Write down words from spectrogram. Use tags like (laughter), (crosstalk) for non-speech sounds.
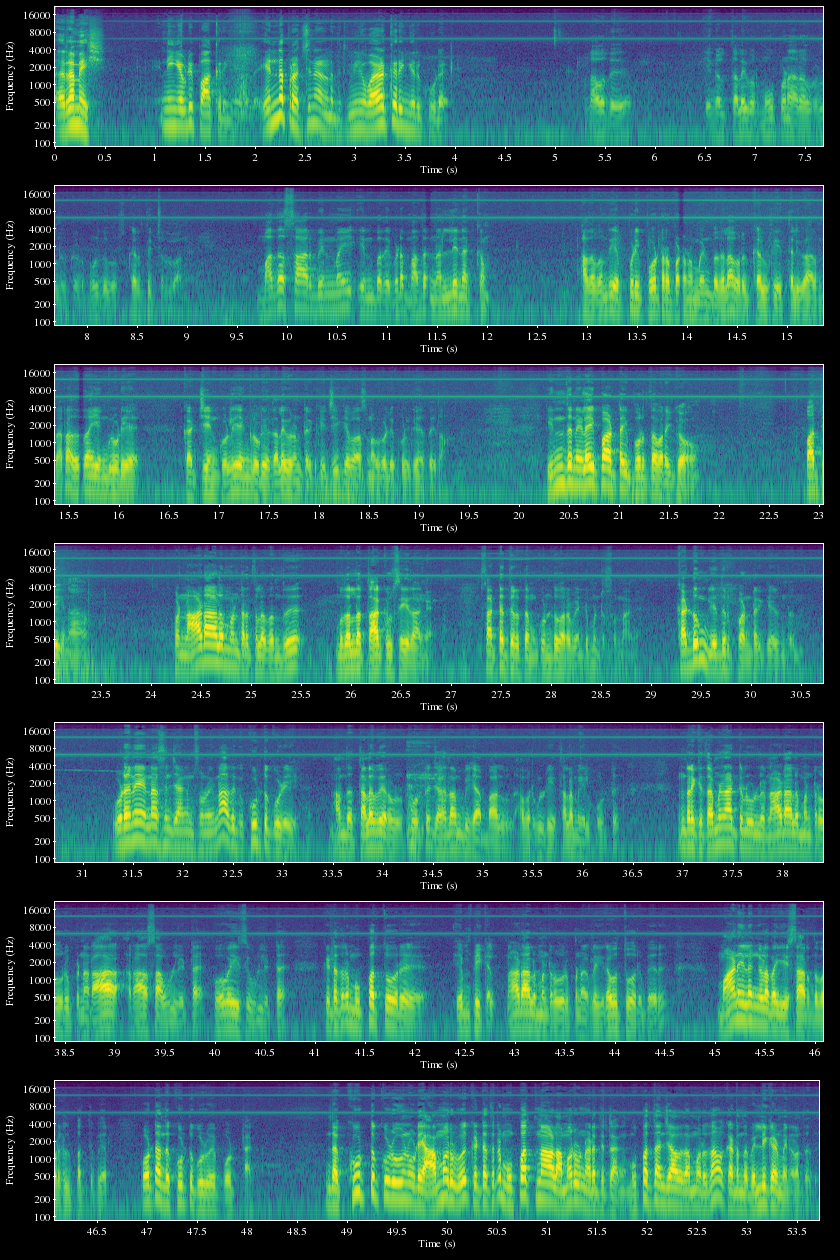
ரமேஷ் நீங்கள் எப்படி பார்க்குறீங்க இதில்? என்ன பிரச்சனை நடந்துட்டு நீங்கள் வழக்கறிஞர் கூட. அதாவது எங்கள் தலைவர் மூப்பனார் அவர்கள் இருக்கிற பொழுது ஒரு கருத்து சொல்லுவாங்க. மத சார்பின்மை என்பதை விட மத நல்லிணக்கம். அதை வந்து எப்படி போற்றப்படணும் என்பதில் அவர் கொள்கை தெளிவாக இருந்தார். அதுதான் எங்களுடைய கட்சியின் கொள்கை. எங்களுடைய தலைவர் கே. ஜி. கே. வாசன் அவருடைய கொள்கை அதுதான். இந்த நிலைப்பாட்டை பொறுத்த வரைக்கும் பார்த்தீங்கன்னா இப்போ நாடாளுமன்றத்தில் வந்து முதல்ல தாக்கல் செய்தாங்க. சட்ட திருத்தம் கொண்டு வர வேண்டும் என்று சொன்னாங்க. கடும் எதிர்ப்பு அன்றைக்கு எழுந்தது. உடனே என்ன செஞ்சாங்கன்னு சொன்னீங்கன்னா அதுக்கு கூட்டுக்குழி அந்த தலைவர் போட்டு ஜெகதாம்பிகா பால் அவர்களுடைய தலைமையில் போட்டு இன்றைக்கு தமிழ்நாட்டில் உள்ள நாடாளுமன்ற உறுப்பினர் ஆ ராசா உள்ளிட்ட ஓவைசி உள்ளிட்ட கிட்டத்தட்ட முப்பத்தோரு எம்பிக்கள் நாடாளுமன்ற உறுப்பினர்கள் இருபத்தோரு பேர் மாநிலங்களவையை சார்ந்தவர்கள் பத்து பேர் போட்டு அந்த கூட்டுக்குழுவை போட்டாங்க. இந்த கூட்டுக்குழுவினுடைய அமர்வு கிட்டத்தட்ட முப்பத்தி நாலு அமர்வு நடத்திட்டாங்க. முப்பத்தஞ்சாவது அமர்வு தான் கடந்த வெள்ளிக்கிழமை நடந்தது.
